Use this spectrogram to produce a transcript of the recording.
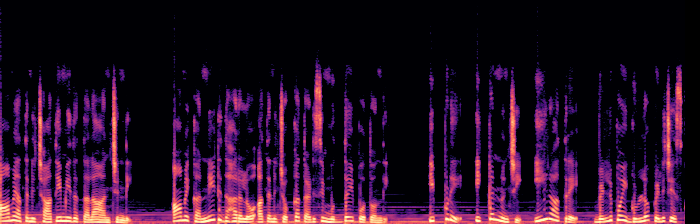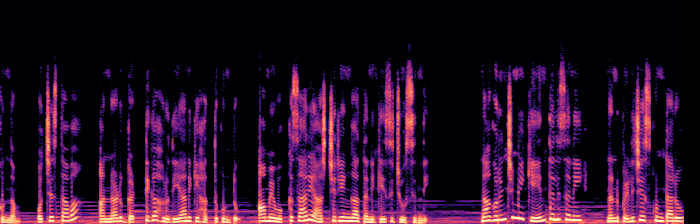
ఆమె అతని ఛాతీ మీద తల ఆంచింది. ఆమె కన్నీటి ధారలో అతని చొక్క తడిసి ముద్దయిపోతోంది. ఇప్పుడే ఇక్కడ్నుంచి ఈ రాత్రే వెళ్ళిపోయి గుళ్ళో పెళ్ళి చేసుకుందాం. వచ్చేస్తావా? అన్నాడు గట్టిగా హృదయానికి హత్తుకుంటూ. ఆమె ఒక్కసారి ఆశ్చర్యంగా తనికేసి చూసింది. నా గురించి మీకేం తెలుసని? నన్ను పెళ్ళి చేసుకుంటారు?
